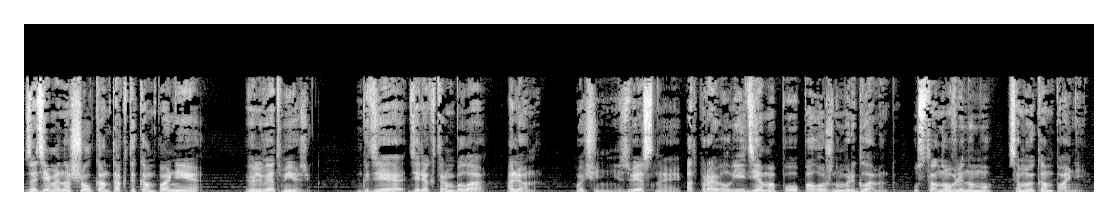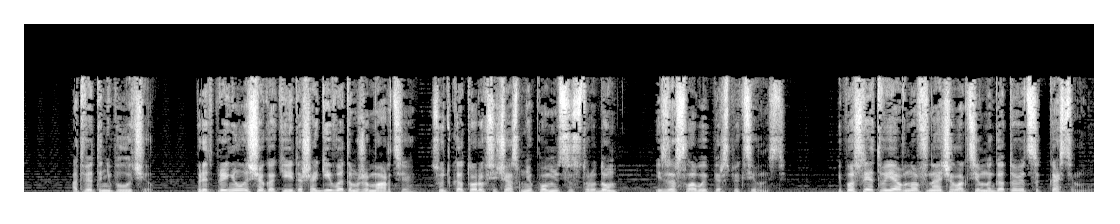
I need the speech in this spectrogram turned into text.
Затем я нашел контакты компании Velvet Music, где директором была Алена, очень известная, отправил ей демо по положенному регламенту, установленному самой компанией. Ответа не получил. Предпринял еще какие-то шаги в этом же марте, суть которых сейчас мне помнится с трудом из-за слабой перспективности. И после этого я вновь начал активно готовиться к кастингу.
